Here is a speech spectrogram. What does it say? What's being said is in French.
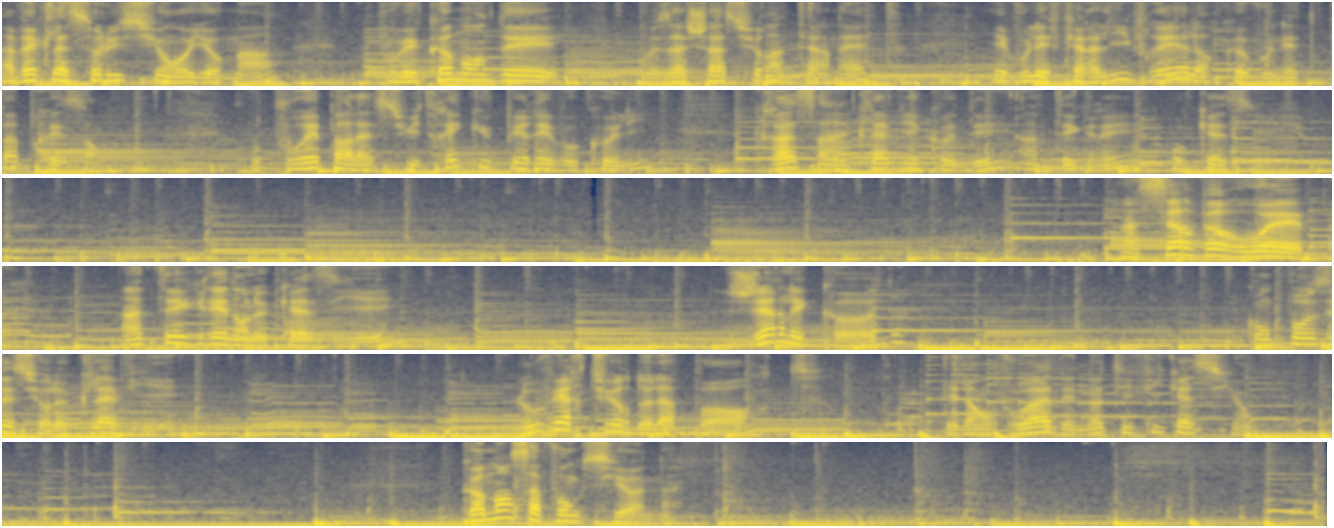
Avec la solution Oyoma, vous pouvez commander vos achats sur Internet et vous les faire livrer alors que vous n'êtes pas présent. Vous pourrez par la suite récupérer vos colis grâce à un clavier codé intégré au casier. Un serveur web intégré dans le casier gère les codes composés sur le clavier, l'ouverture de la porte et l'envoi des notifications. Comment ça fonctionne?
